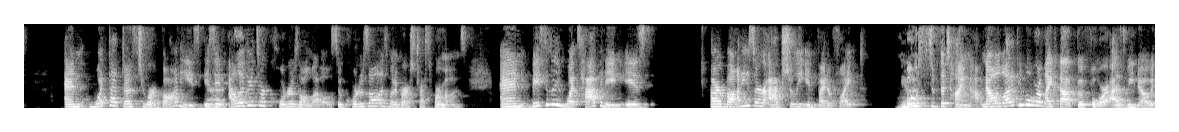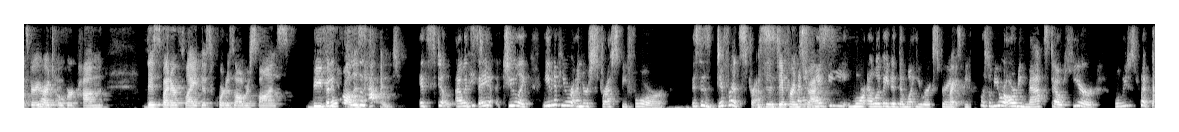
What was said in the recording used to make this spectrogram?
and what that does to our bodies is it elevates our cortisol levels. So, cortisol is one of our stress hormones. And basically, what's happening is our bodies are actually in fight or flight most of the time now. Now, a lot of people were like that before. As we know, it's very hard to overcome this fight or flight, this cortisol response before all this happened. It's still, I would say too, like, even if you were under stress before, this is different stress. This is different and stress. It might be more elevated than what you were experiencing right. before. So if you were already maxed out here, well, we just went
